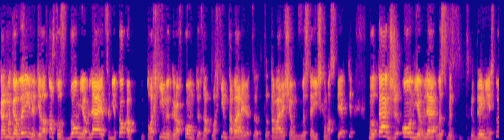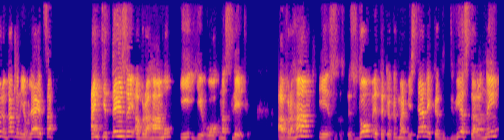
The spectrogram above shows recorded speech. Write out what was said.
как мы говорили, дело в том, что дом является не только плохим игроком, то есть да, плохим товарищем в историческом аспекте, но также он является, в древней истории, он также он является антитезой Аврааму и его наследию. Авраам и дом это, как мы объясняли, как две стороны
